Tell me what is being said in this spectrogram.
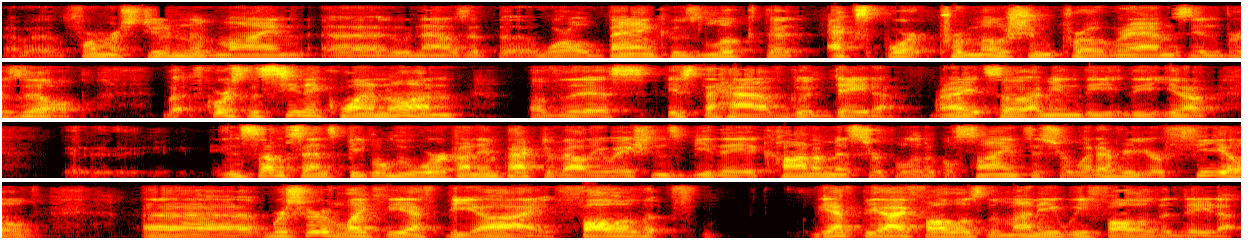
A former student of mine uh, who now is at the World Bank, who's looked at export promotion programs in Brazil. But of course, the sine qua non of this is to have good data, right? So I mean, the the you know, in some sense, people who work on impact evaluations, be they economists or political scientists or whatever your field, uh, we're sort of like the FBI. Follow the the FBI follows the money, we follow the data.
